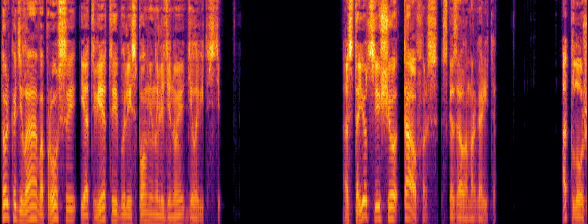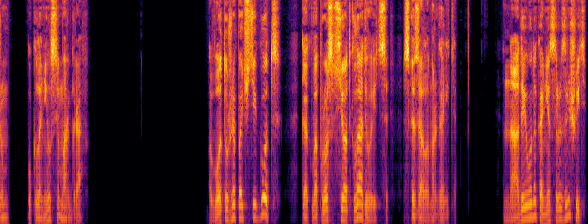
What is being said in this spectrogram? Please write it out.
только дела, вопросы и ответы были исполнены ледяной деловитости. «Остается еще Тауфорс», — сказала Маргарита. «Отложим», — уклонился Марграф. «Вот уже почти год, как вопрос все откладывается», — сказала Маргарита. «Надо его, наконец, разрешить».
